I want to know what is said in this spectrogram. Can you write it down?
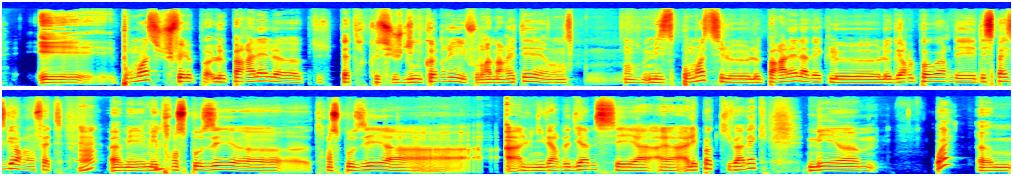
et pour moi, je fais le, le parallèle, peut-être que si je dis une connerie, il faudra m'arrêter. on- Mais pour moi, c'est le, le parallèle avec le, le girl power des, des Spice Girls, en fait. Hein Euh, mais mais transposé, euh, transposé à, à l'univers de Diams et à, à- à l'époque qui va avec. Mais euh, euh,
